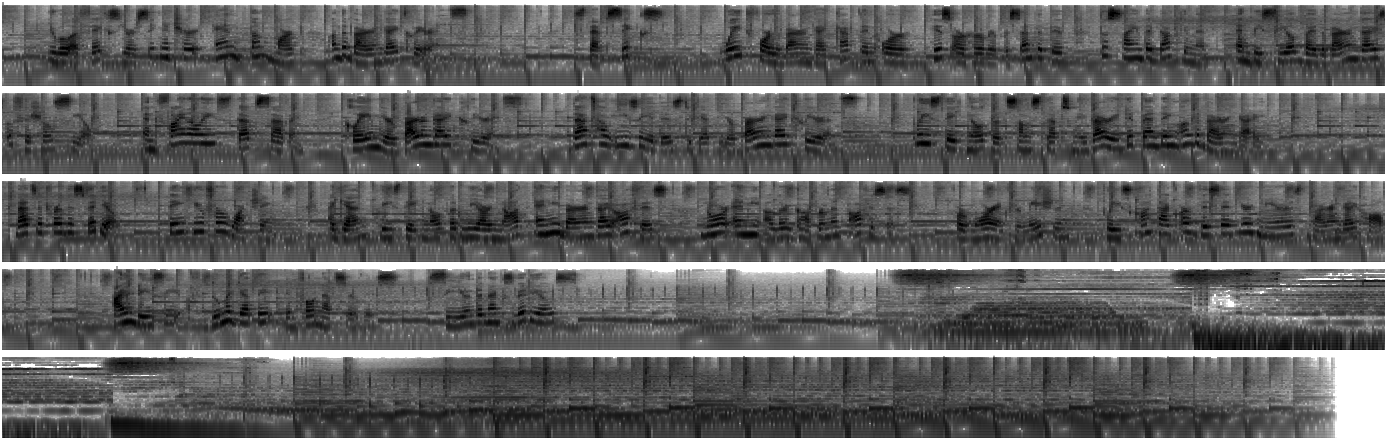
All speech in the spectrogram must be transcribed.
You will affix your signature and thumb mark on the barangay clearance. Step 6. Wait for the barangay captain or his or her representative to sign the document and be sealed by the barangay's official seal. And finally, step 7. Claim your barangay clearance. That's how easy it is to get your barangay clearance. Please take note that some steps may vary depending on the barangay. That's it for this video. Thank you for watching. Again, please take note that we are not any barangay office nor any other government offices. For more information, please contact or visit your nearest barangay hall. I'm Daisy of Dumaguete InfoNet Service. See you in the next videos!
